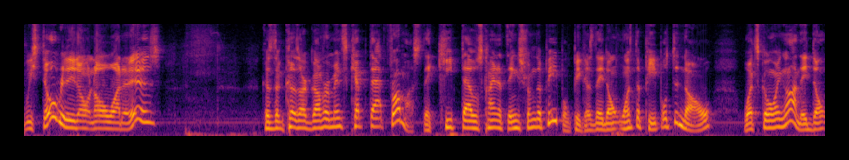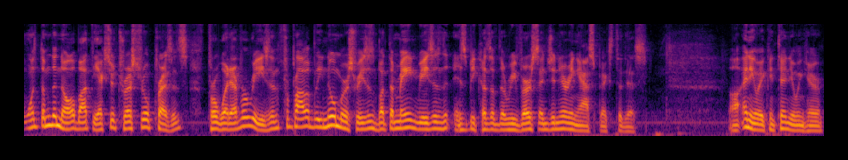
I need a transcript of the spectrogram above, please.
we still really don't know what it is because because our governments kept that from us. They keep those kind of things from the people because they don't want the people to know what's going on. They don't want them to know about the extraterrestrial presence for whatever reason, for probably numerous reasons, but the main reason is because of the reverse engineering aspects to this. Uh, anyway, continuing here.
